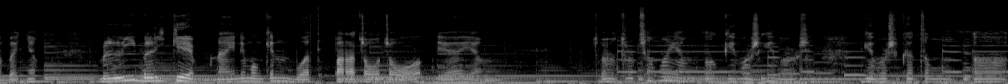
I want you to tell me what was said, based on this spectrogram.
banyak beli beli game. Nah ini mungkin buat para cowok-cowok ya yang terutama yang uh, gamers gamers gamers ganteng uh,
